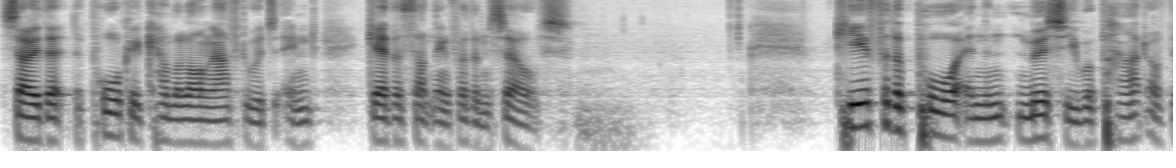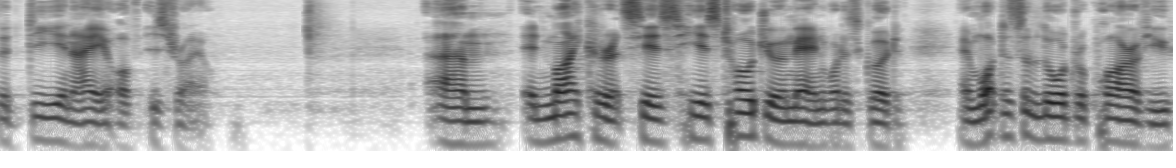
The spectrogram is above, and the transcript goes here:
so that the poor could come along afterwards and gather something for themselves. Care for the poor and mercy were part of the DNA of Israel. Um, in Micah, it says, He has told you, a man, what is good, and what does the Lord require of you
